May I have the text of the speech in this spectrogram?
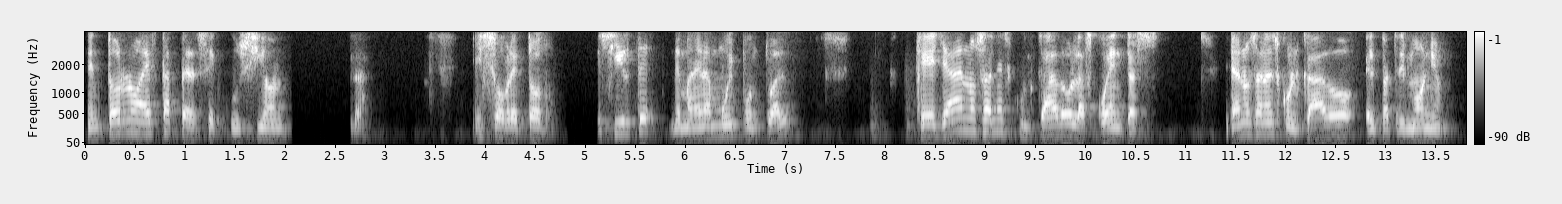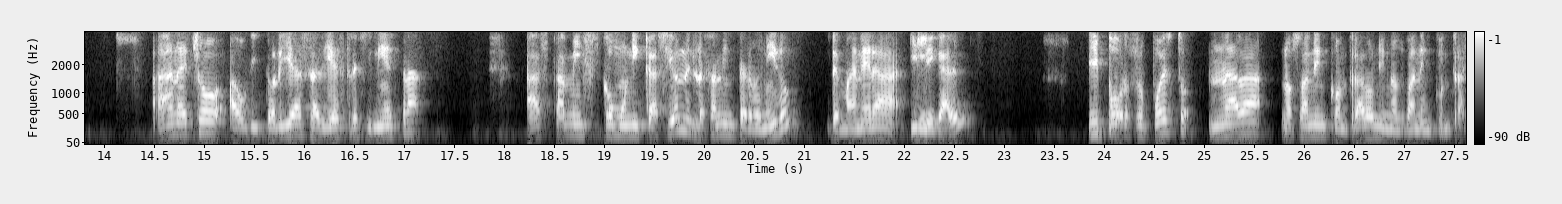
en torno a esta persecución, y sobre todo, decirte de manera muy puntual que ya nos han esculcado las cuentas, ya nos han esculcado el patrimonio, han hecho auditorías a diestra y siniestra, hasta mis comunicaciones las han intervenido de manera ilegal y por supuesto, nada nos han encontrado ni nos van a encontrar.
